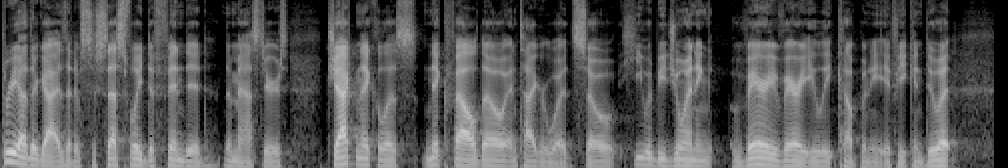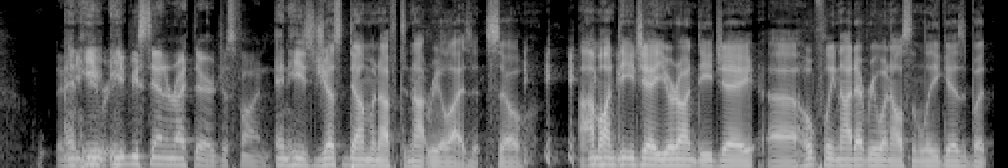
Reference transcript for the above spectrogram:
three other guys that have successfully defended the Masters Jack Nicklaus, Nick Faldo, and Tiger Woods. So he would be joining very, very elite company if he can do it. and, and he'd, he- be, he'd be standing right there just fine. and he's just dumb enough to not realize it. So I'm on DJ, you're on DJ. Uh, hopefully, not everyone else in the league is, but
